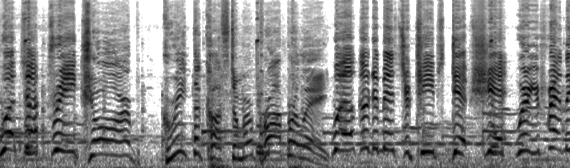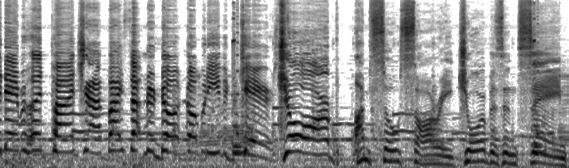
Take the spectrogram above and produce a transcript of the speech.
What's up, freak? Jorb, greet the customer properly. Welcome to Mr. Keeps Dipshit. We're your friendly neighborhood pawn shop. Buy something or don't, nobody even cares. Jorb! I'm so sorry. Jorb is insane.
